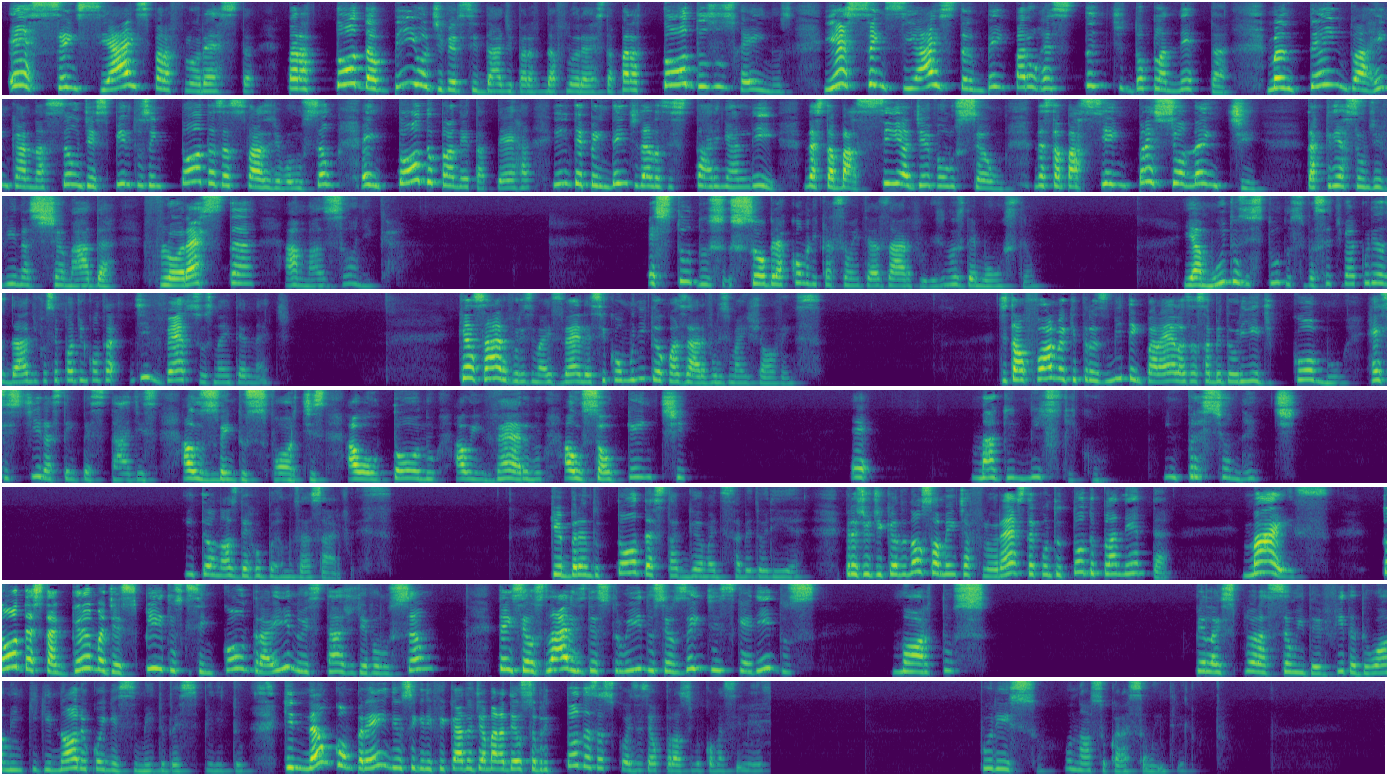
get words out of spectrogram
essenciais para a floresta, para toda a biodiversidade para, da floresta, para todos os reinos, e essenciais também para o restante do planeta, mantendo a reencarnação de espíritos em todas as fases de evolução, em todo o planeta Terra, independente delas estarem ali, nesta bacia de evolução, nesta bacia impressionante da criação divina chamada Floresta Amazônica. Estudos sobre a comunicação entre as árvores nos demonstram. E há muitos estudos, se você tiver curiosidade, você pode encontrar diversos na internet. Que as árvores mais velhas se comunicam com as árvores mais jovens. De tal forma que transmitem para elas a sabedoria de como resistir às tempestades, aos ventos fortes, ao outono, ao inverno, ao sol quente é magnífico, impressionante. Então nós derrubamos as árvores, quebrando toda esta gama de sabedoria, prejudicando não somente a floresta, quanto todo o planeta. Mas toda esta gama de espíritos que se encontra aí no estágio de evolução tem seus lares destruídos, seus entes queridos mortos, pela exploração indevida do homem que ignora o conhecimento do Espírito, que não compreende o significado de amar a Deus sobre todas as coisas e ao próximo como a si mesmo. Por isso, o nosso coração entra em luto.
